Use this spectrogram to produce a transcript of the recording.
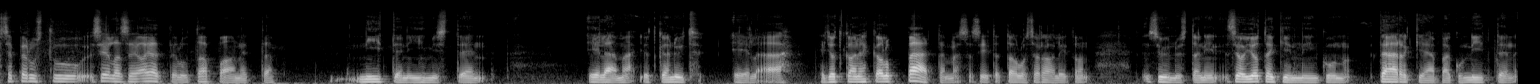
se perustuu sellaiseen ajattelutapaan, että – niiden ihmisten elämä, jotka nyt elää ja jotka on ehkä ollut päättämässä siitä talous- ja rahaliiton synnystä, niin se on jotenkin niin kuin tärkeämpää kuin niiden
